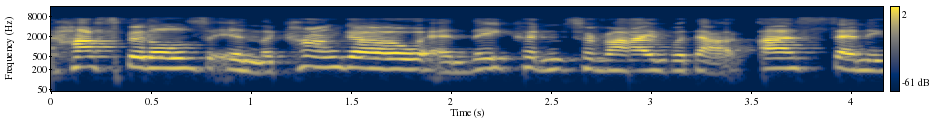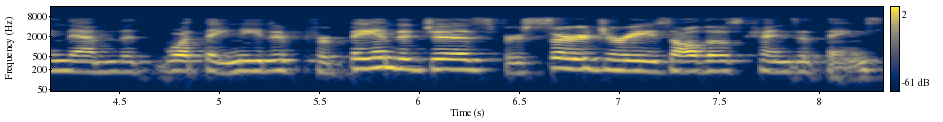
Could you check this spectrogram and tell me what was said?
hospitals in the Congo, and they couldn't survive without us sending them the, what they needed for bandages, for surgeries, all those kinds of things.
